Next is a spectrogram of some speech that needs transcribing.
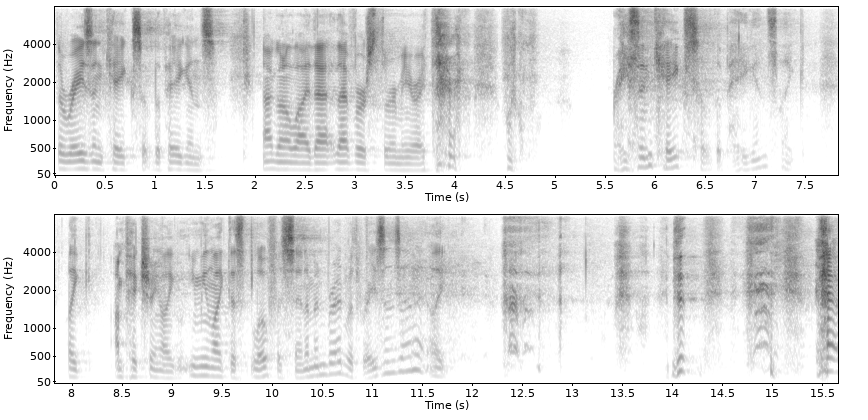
the raisin cakes of the pagans. Not going to lie, that, that verse threw me right there. like, raisin cakes of the pagans? Like, like I'm picturing, like, you mean like this loaf of cinnamon bread with raisins in it? Like, that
